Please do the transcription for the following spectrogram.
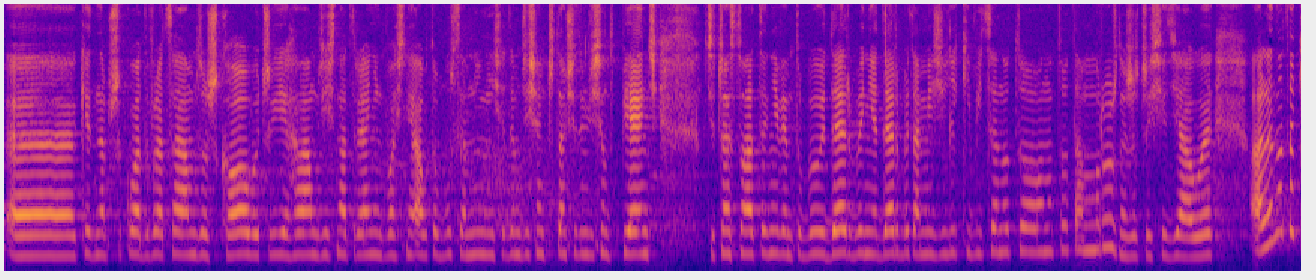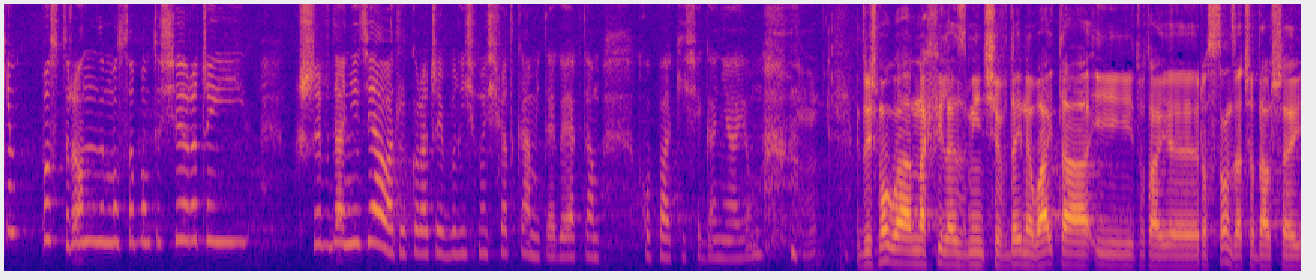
e, kiedy na przykład wracałam ze szkoły, czy jechałam gdzieś na trening właśnie autobusem linii 70 czy tam 75, gdzie często na te, nie wiem, to były derby, nie derby, tam jeździli kibice, no to, no to tam różne rzeczy się działy, ale no takim postronnym osobom to się raczej krzywda nie działa, tylko raczej byliśmy świadkami tego, jak tam chłopaki się ganiają. Gdybyś mogła na chwilę zmienić się w Dana White'a i tutaj e, rozsądzać o dalszej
